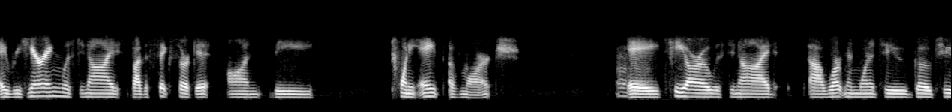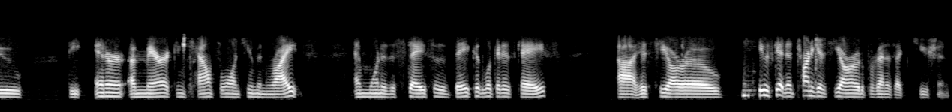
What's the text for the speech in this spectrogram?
a rehearing was denied by the Sixth Circuit on the 28th of March. Mhm. A TRO was denied. Uh, Workman wanted to go to the Inter American Council on Human Rights and wanted to stay so that they could look at his case. Uh, his TRO, he was getting trying to get a TRO to prevent his execution.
